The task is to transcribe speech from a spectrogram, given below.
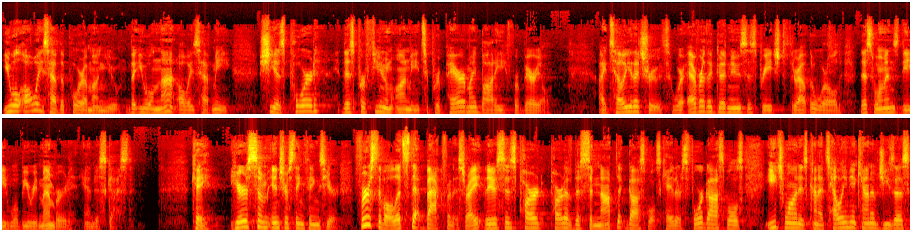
You will always have the poor among you, but you will not always have me. She has poured this perfume on me to prepare my body for burial. I tell you the truth, wherever the good news is preached throughout the world, this woman's deed will be remembered and discussed. Okay, here's some interesting things here. First of all, let's step back from this, right? This is part, part of the synoptic gospels, okay? There's four gospels. Each one is kind of telling the account of Jesus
